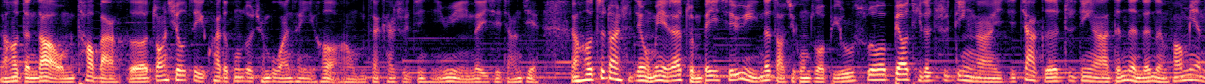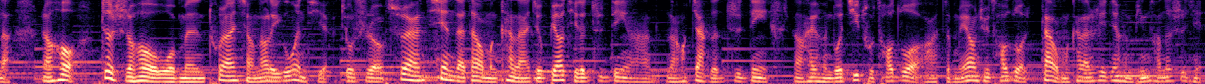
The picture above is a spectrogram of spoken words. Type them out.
然后等到我们套版和装修这一块的工作全部完成以后啊，我们再开始进行运营的一些讲解。然后这段时间我们也在准备一些运营的早期工作，比如说标题的制定啊，以及价格的制定啊，等等等等方面的。然后这时候我们突然想到了一个问题，就是虽然现在在我们看来就标题的制定啊，然后价格制定，然后还有很多基础操作啊，怎么样？去操作，在我们看来是一件很平常的事情，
